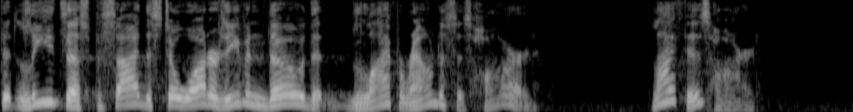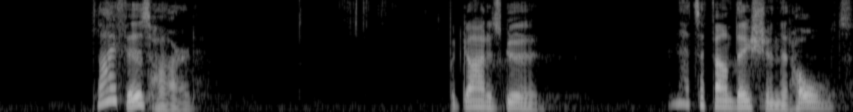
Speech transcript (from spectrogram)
that leads us beside the still waters, even though that life around us is hard. Life is hard. Life is hard. But God is good. And that's a foundation that holds.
